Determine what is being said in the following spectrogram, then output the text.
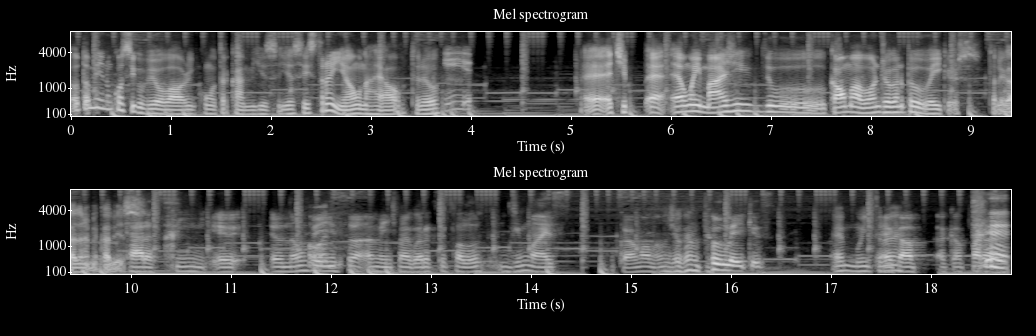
eu também não consigo ver o Lauren com outra camisa. Ia ser estranhão, na real, entendeu? E É, é tipo, é, é uma imagem do Cal Malone jogando pelo Lakers, tá ligado na minha cabeça. Cara, sim, eu, eu não vi isso à mente, mas agora que você falou demais. O Karl Malone jogando pelo Lakers. É muito, É né? aquela, aquela parada.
